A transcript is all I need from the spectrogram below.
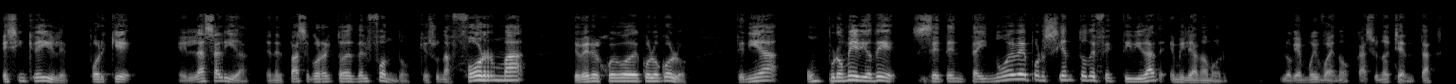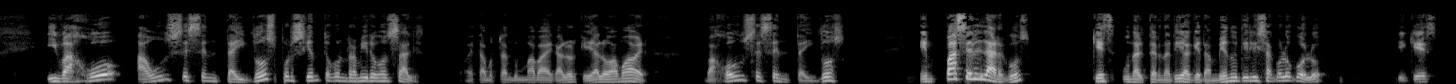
es increíble porque en la salida, en el pase correcto desde el fondo, que es una forma de ver el juego de Colo Colo, tenía un promedio de 79% de efectividad Emiliano Amor, lo que es muy bueno, casi un 80%, y bajó a un 62% con Ramiro González. Nos está mostrando un mapa de calor que ya lo vamos a ver. Bajó a un 62%. En pases largos, que es una alternativa que también utiliza Colo Colo, y que es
